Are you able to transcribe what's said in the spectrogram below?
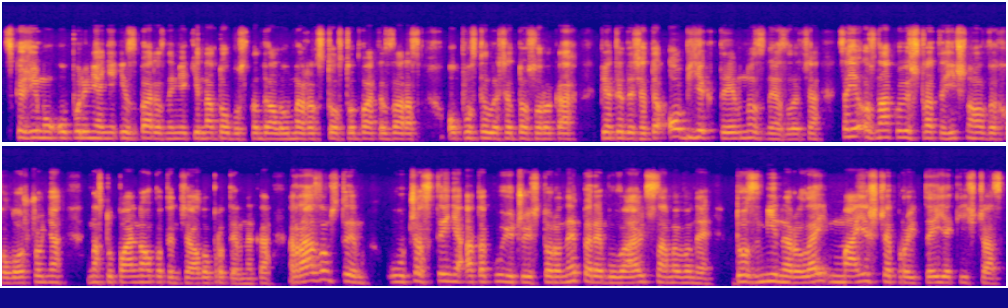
скажімо, у порівнянні із березнем, які на добу складали в межах 100-120, зараз опустилися до 40-50, об'єктивно знизилися. Це є ознакою стратегічного вихолощування наступального потенціалу противника. Разом з тим, у частині атакуючої сторони перебувають саме вони. До зміни ролей має ще пройти якийсь час.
